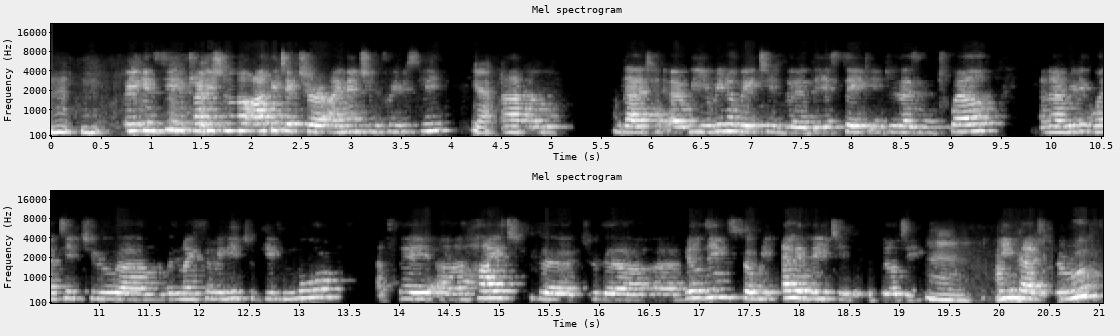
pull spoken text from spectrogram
Mhm, mhm. So you can see the traditional architecture I mentioned previously. yeah. um, that uh, we renovated the, the estate in 2012 and I really wanted to, um, with my family, to give more, I'd say, uh, height to the, to the uh, building. So we elevated the building. Mm, In that the roof,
